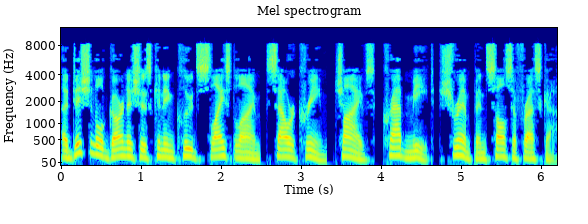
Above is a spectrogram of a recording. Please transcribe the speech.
Additional garnishes can include sliced lime, sour cream, chives, crab meat, shrimp and salsa fresca.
